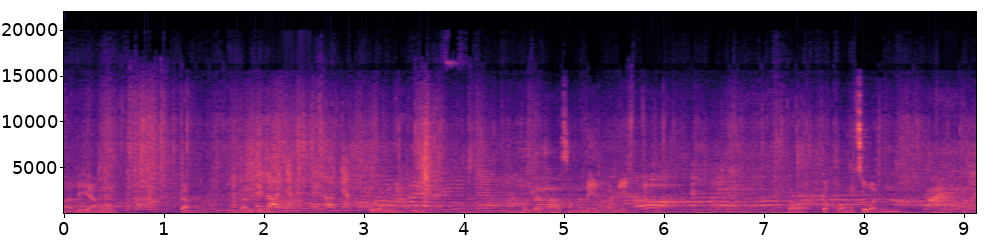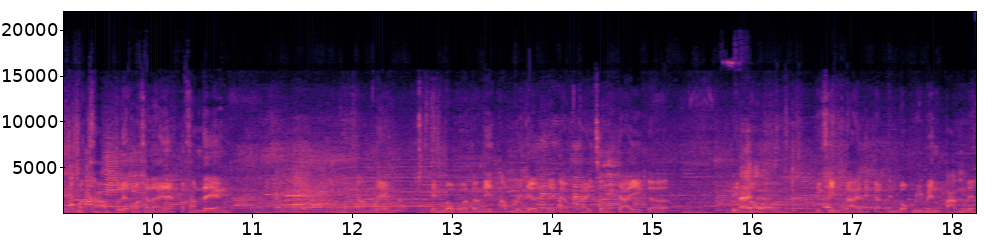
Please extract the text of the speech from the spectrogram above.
มาเลี้ยงกับท่านที่มาร่วมงาน บนประชาสามเณรวันนี้นะครับก็เจ้าของสวนมะขามเขาเรียกมะขามอะไรนะมะขามแดงมะขามแดง เห็นบอกว่าตอนนี้ทำมาเยอะเลยครับใครสนใจก็ติดต่อพี่ขินได้นะครับเห็นบอกมีเป็นตันเลย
